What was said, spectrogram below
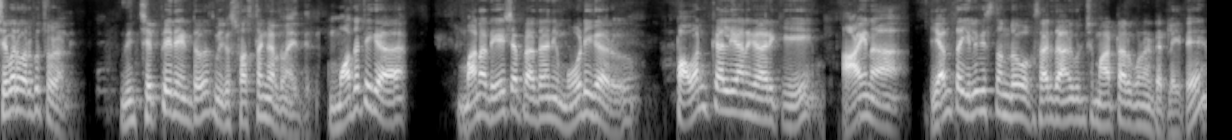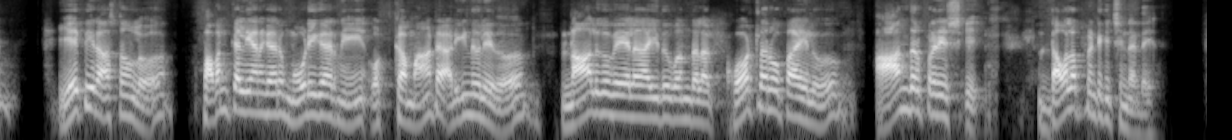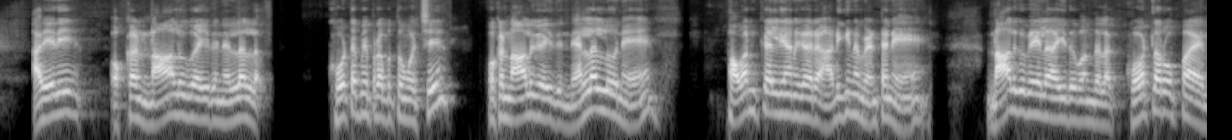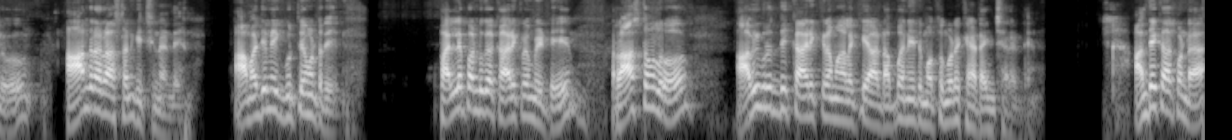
చివరి వరకు చూడండి. నేను చెప్పేది ఏంటో మీకు స్పష్టంగా అర్థమైంది మొదటిగా మన దేశ ప్రధాని మోడీ గారు పవన్ కళ్యాణ్ గారికి ఆయన ఎంత ఇలువిస్తుందో ఒకసారి దాని గురించి మాట్లాడుకునేటట్లయితే ఏపీ రాష్ట్రంలో పవన్ కళ్యాణ్ గారు మోడీ గారిని ఒక్క మాట అడిగిందో లేదో నాలుగు వేల ఐదు వందల కోట్ల రూపాయలు ఆంధ్రప్రదేశ్కి డెవలప్మెంట్కి ఇచ్చిందండి. అదేది? ఒక నాలుగు ఐదు నెలల్లో కూటమి ప్రభుత్వం వచ్చి ఒక నాలుగు ఐదు నెలల్లోనే పవన్ కళ్యాణ్ గారు అడిగిన వెంటనే నాలుగు వేల ఐదు వందల కోట్ల రూపాయలు ఆంధ్ర రాష్ట్రానికి ఇచ్చిందండి. ఆ మధ్య మీకు గుర్తే ఉంటుంది పల్లె పండుగ కార్యక్రమం పెట్టి రాష్ట్రంలో అభివృద్ధి కార్యక్రమాలకి ఆ డబ్బు అనేది మొత్తం కూడా కేటాయించారండి. అంతేకాకుండా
